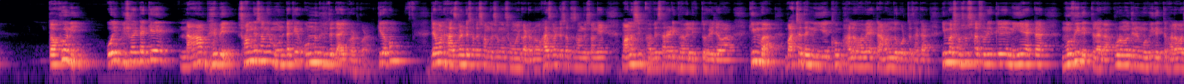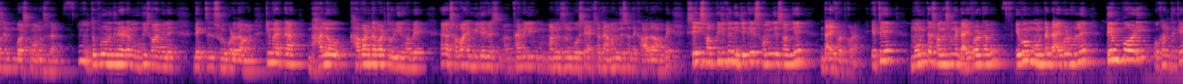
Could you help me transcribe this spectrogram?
তখনই ওই বিষয়টাকে না ভেবে সঙ্গে সঙ্গে মনটাকে অন্য কিছুতে ডাইভার্ট করা। কীরকম? যেমন হাজব্যান্ডের সাথে সঙ্গে সঙ্গে সময় কাটানো হাজব্যান্ডের সাথে সঙ্গে সঙ্গে মানসিকভাবে, শারীরিকভাবে লিপ্ত হয়ে যাওয়া, কিংবা বাচ্চাদের নিয়ে খুব ভালোভাবে একটা আনন্দ করতে থাকা, কিংবা শ্বশুর শাশুড়িকে নিয়ে একটা মুভি দেখতে লাগা, পুরোনো দিনের মুভি দেখতে ভালোবাসেন বয়স্ক মানুষরা। হুম, তো পুরোনো দিনের একটা মুভি সবাই মিলে দেখতে শুরু করে দেওয়া কিংবা একটা ভালো খাবার দাবার তৈরি হবে হ্যাঁ সবাই মিলে বেশ ফ্যামিলি মানুষজন বসে একসাথে আনন্দের সাথে খাওয়া দাওয়া হবে। সেই সব কিছুতে নিজেকে সঙ্গে সঙ্গে ডাইভার্ট করা। এতে মনটা সঙ্গে সঙ্গে ডাইভার্ট হবে এবং মনটা ডাইভার্ট হলে টেম্পোয়ারি ওখান থেকে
